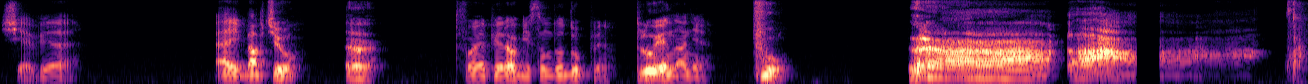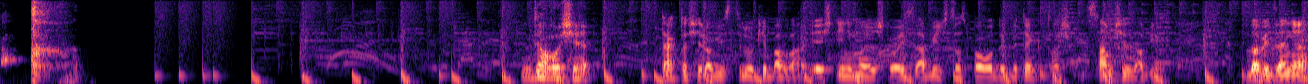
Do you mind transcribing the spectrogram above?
Sie wie. Ej, babciu! Twoje pierogi są do dupy. Pluję na nie. Fu! Udało się! Tak to się robi w stylu kebaba. Jeśli nie możesz kogoś zabić, to z powodu, by ten ktoś sam się zabił. Do widzenia.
